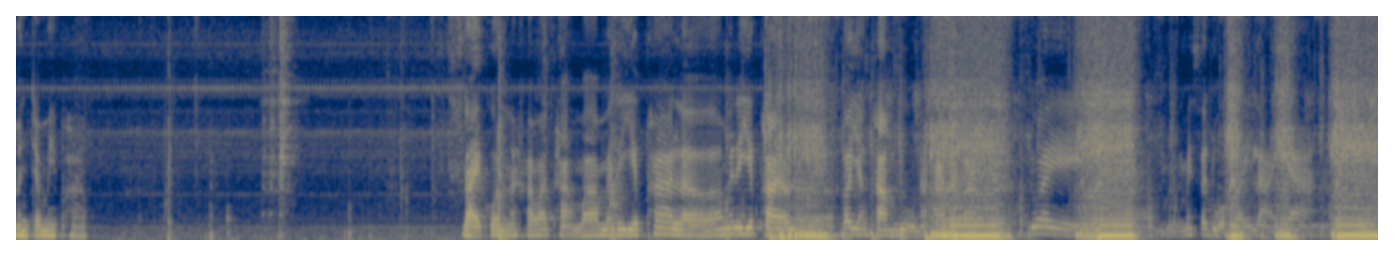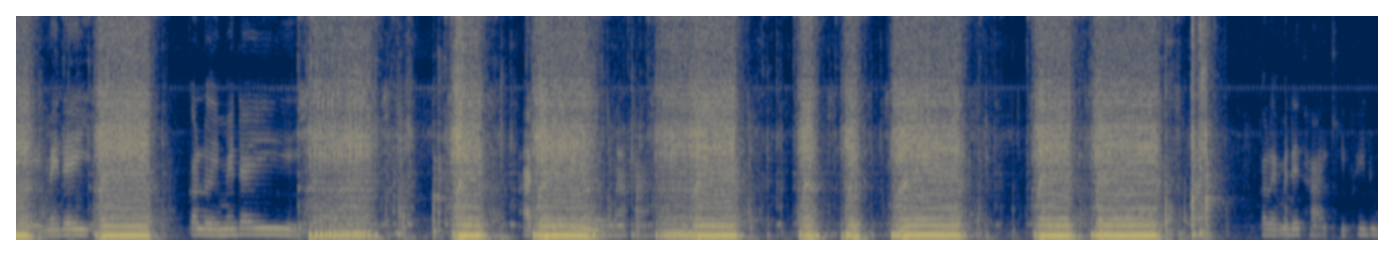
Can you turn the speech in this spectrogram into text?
มันจะไม่พับ หลายคนนะคะว่าถามว่าไม่ได้เย็บผ้าเหรอไม่ได้เย็บผ้าแล้วเหรอก็ยังทำอยู่นะคะแต่ว่าด้วย เอ่อนไม่สะดวกหลายๆอย่างก็เลยไม่ได้ ก็เลยไม่ได้อัดคลิปให้ดูนะคะก็เลยไม่ได้ถ่ายคลิปให้ดู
